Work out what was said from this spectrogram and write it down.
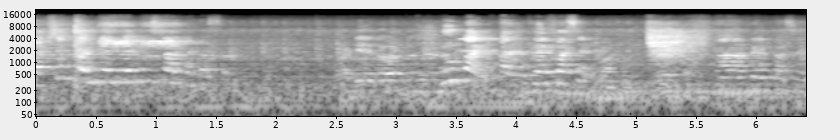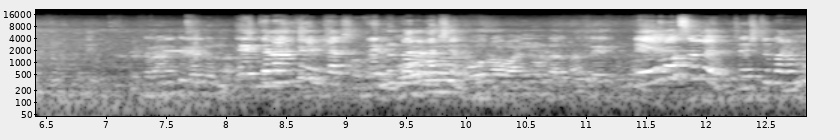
లక్షకు పదిహేను వేలు ఇన్స్టాల్మెంట్ వస్తుంది? రూపాయి ట్వెల్వ్ పర్సెంట్. ట్వెల్వ్ పర్సెంట్ ఎకరానికి రెండున్నర. రెండు లక్షలు రెండున్నర లక్షలు. ఏం అవసరం లేదు. జస్ట్ మనము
